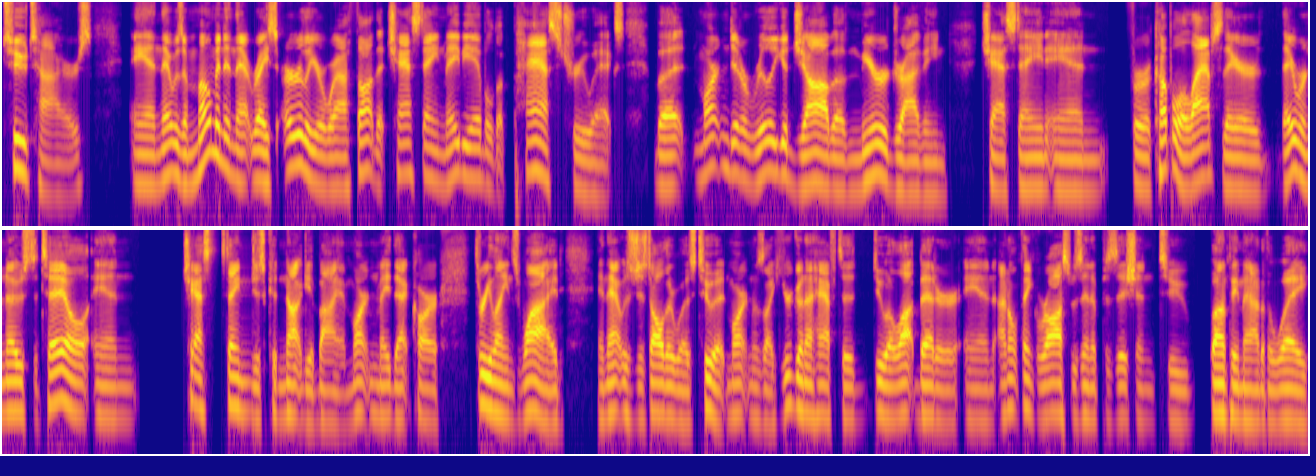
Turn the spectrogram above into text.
two tires. And there was a moment in that race earlier where I thought that Chastain may be able to pass Truex, but Martin did a really good job of mirror driving Chastain. And for a couple of laps there, they were nose to tail, and Chastain just could not get by him. Martin made that car three lanes wide, and that was just all there was to it. Martin was like, You're going to have to do a lot better. And I don't think Ross was in a position to bump him out of the way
